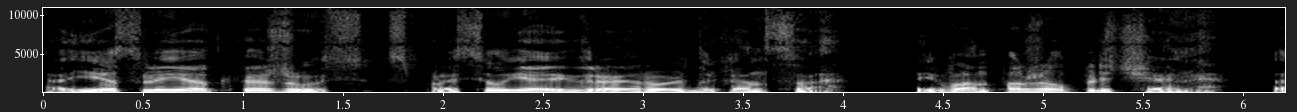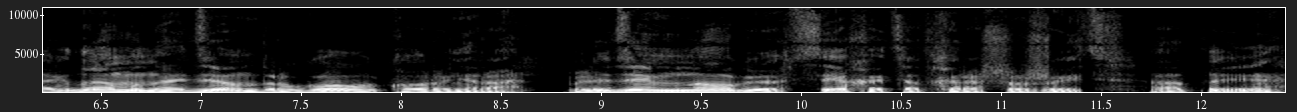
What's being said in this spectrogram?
«А если я откажусь?» — спросил я, играя роль до конца. Иван пожал плечами. «Тогда мы найдем другого коронера. Людей много, все хотят хорошо жить. А ты...»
